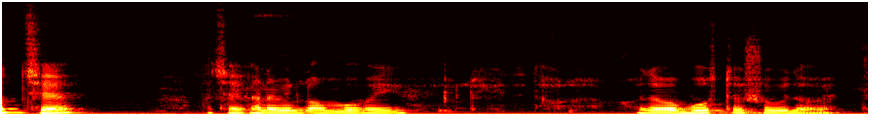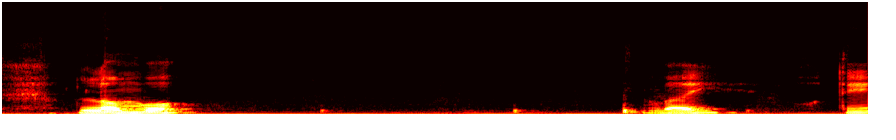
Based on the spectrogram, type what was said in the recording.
হচ্ছে আচ্ছা এখানে আমি লম্ব বাই হয়তো বা বুঝতে সুবিধা হবে। লম্ব বাই অতি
